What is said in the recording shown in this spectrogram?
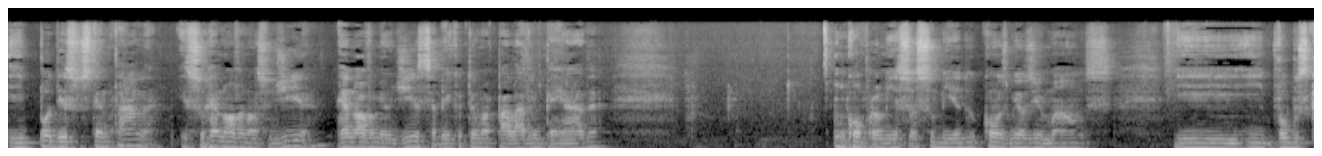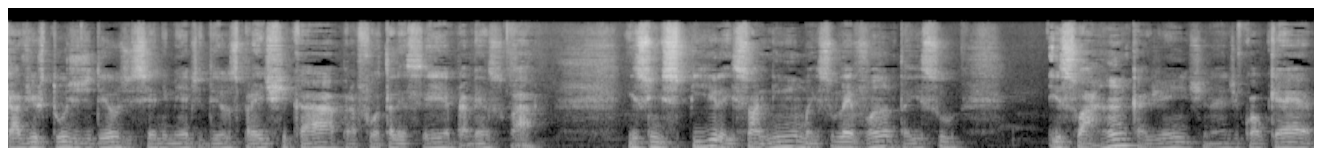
e poder sustentá-la. Isso renova nosso dia, renova meu dia, saber que eu tenho uma palavra empenhada, um compromisso assumido com os meus irmãos, e, e, vou buscar a virtude de Deus, discernimento de Deus, para edificar, para fortalecer, para abençoar. Isso inspira, isso anima, isso levanta, isso, isso arranca a gente né, de qualquer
